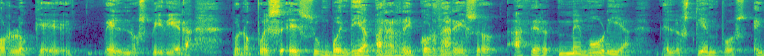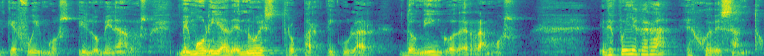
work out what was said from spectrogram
por lo que él nos pidiera. Bueno, pues es un buen día para recordar eso, hacer memoria de los tiempos en que fuimos iluminados, memoria de nuestro particular Domingo de Ramos. Y después llegará el jueves santo.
